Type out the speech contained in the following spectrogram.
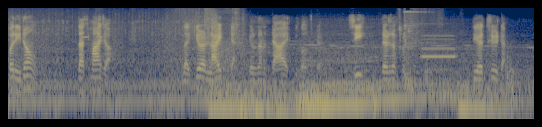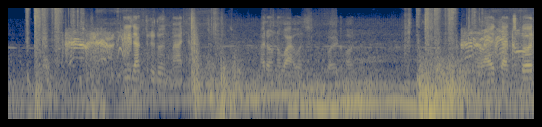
Buddy, don't. That's my job. Like, you're a light tank. You're gonna die if you go straight. See? There's a tier 3 tank. He's actually doing mad damage. I don't know why I was worried about it. Alright, that's good.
